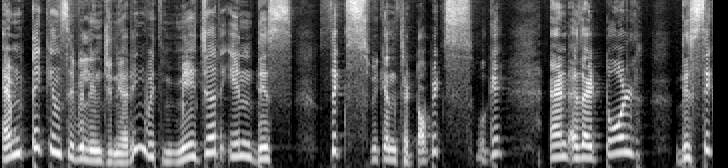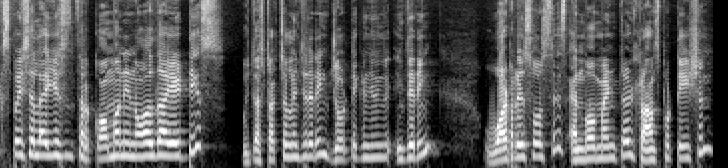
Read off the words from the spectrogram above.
MTech in civil engineering with major in this six we can say topics. Okay? And as I told these six specializations are common in all the IITs which are structural engineering, geotech engineering, water resources, environmental, transportation,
